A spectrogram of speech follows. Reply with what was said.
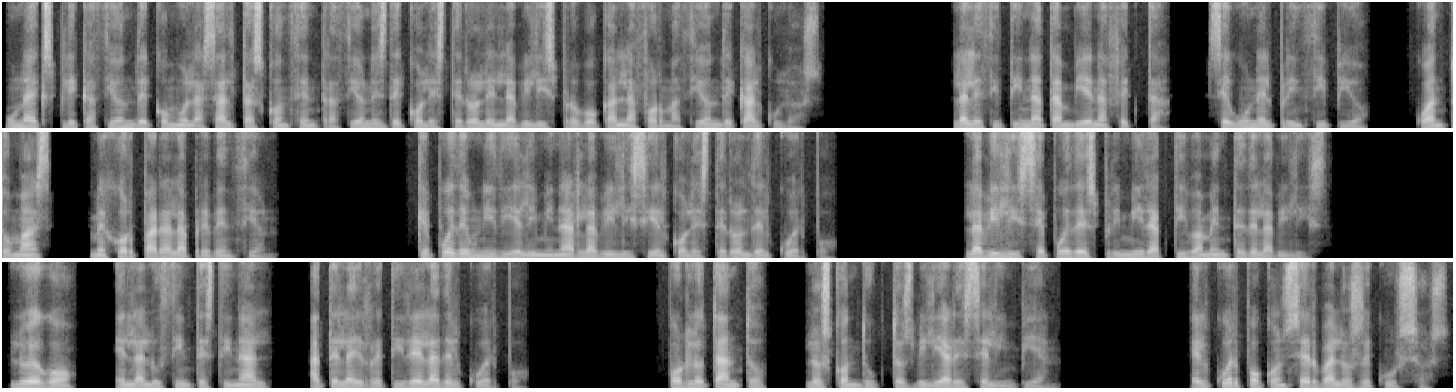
una explicación de cómo las altas concentraciones de colesterol en la bilis provocan la formación de cálculos. La lecitina también afecta, según el principio, cuanto más, mejor para la prevención. ¿Qué puede unir y eliminar la bilis y el colesterol del cuerpo? La bilis se puede exprimir activamente de la bilis. Luego, en la luz intestinal, atela y retírela del cuerpo. Por lo tanto, los conductos biliares se limpian. El cuerpo conserva los recursos.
